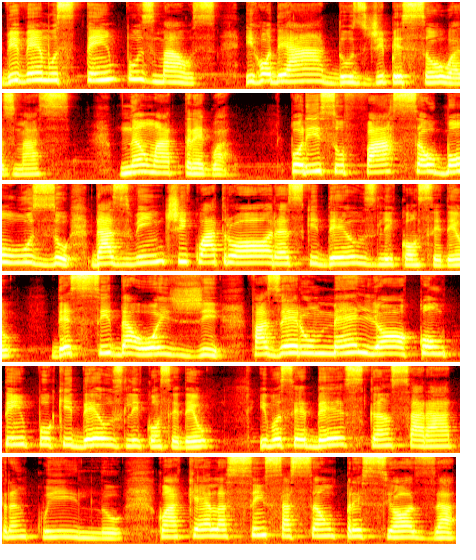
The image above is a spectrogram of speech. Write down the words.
Vivemos tempos maus e rodeados de pessoas más. Não há trégua. Por isso, faça o bom uso das 24 horas que Deus lhe concedeu. Decida hoje fazer o melhor com o tempo que Deus lhe concedeu e você descansará tranquilo, com aquela sensação preciosa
